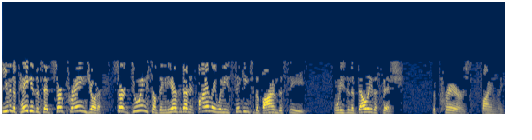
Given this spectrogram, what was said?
Even the pagans have said, Start praying, Jonah. Start doing something. And he hasn't done it. Finally, when he's sinking to the bottom of the sea, when he's in the belly of the fish, the prayers finally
